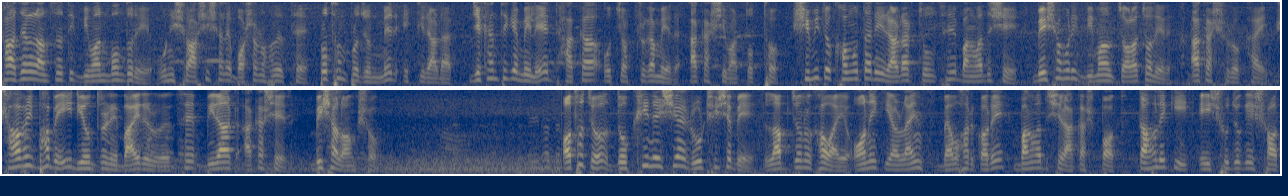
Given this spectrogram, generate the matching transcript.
শাহজালাল আন্তর্জাতিক বিমানবন্দরে উনিশশো আশি সালে বসানো হয়েছে প্রথম প্রজন্মের একটি রাডার, যেখান থেকে মেলে ঢাকা ও চট্টগ্রামের আকাশ সীমার তথ্য। সীমিত ক্ষমতার এই রাডার চলছে বাংলাদেশে বেসামরিক বিমান চলাচলের আকাশ সুরক্ষায়। স্বাভাবিকভাবেই নিয়ন্ত্রণের বাইরে রয়েছে বিরাট আকাশের বিশাল অংশ। অথচ দক্ষিণ এশিয়ার রুট হিসেবে লাভজনক হওয়ায় অনেক এয়ারলাইন্স ব্যবহার করে বাংলাদেশের আকাশপথ। তাহলে কি এই সুযোগে সৎ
